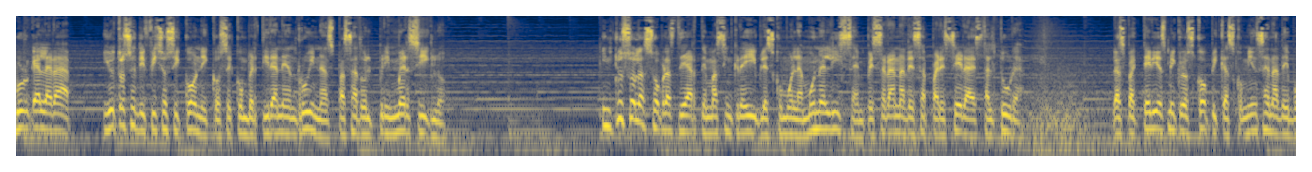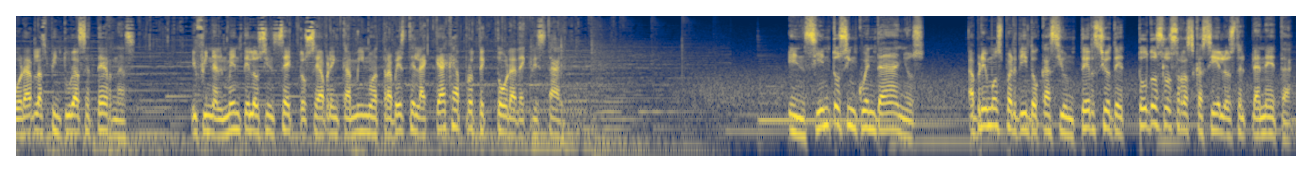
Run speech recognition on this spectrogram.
Burj Al Arab y otros edificios icónicos se convertirán en ruinas pasado el primer siglo. Incluso las obras de arte más increíbles como la Mona Lisa empezarán a desaparecer a esta altura. Las bacterias microscópicas comienzan a devorar las pinturas eternas y finalmente los insectos se abren camino a través de la caja protectora de cristal. En 150 años, habremos perdido casi un tercio de todos los rascacielos del planeta.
